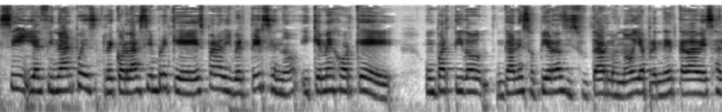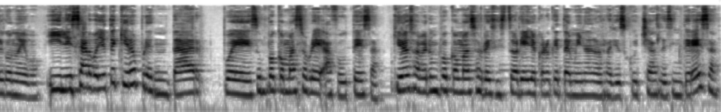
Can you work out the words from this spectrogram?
Sí, y al final, pues recordar siempre que es para divertirse, ¿no? Y qué mejor que un partido, ganes o pierdas, disfrutarlo, ¿no? Y aprender cada vez algo nuevo. Y Lizardo, yo te quiero preguntar pues un poco más sobre Afautesa. Quiero saber un poco más sobre su historia, yo creo que también a los radioescuchas les interesa.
